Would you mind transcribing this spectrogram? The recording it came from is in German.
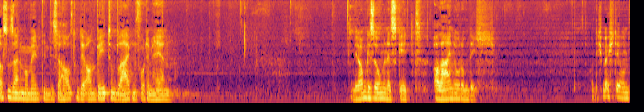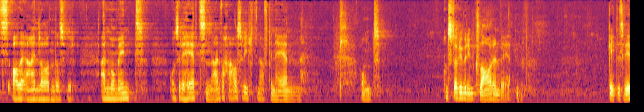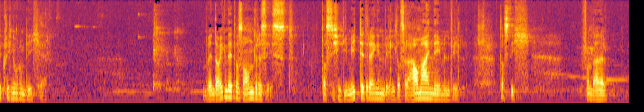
Lass uns einen Moment in dieser Haltung der Anbetung bleiben vor dem Herrn. Wir haben gesungen, es geht allein nur um dich. Und ich möchte uns alle einladen, dass wir einen Moment unsere Herzen einfach ausrichten auf den Herrn und uns darüber im Klaren werden. Geht es wirklich nur um dich, Herr? Und wenn da irgendetwas anderes ist, das sich in die Mitte drängen will, das Raum einnehmen will, das dich von deiner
